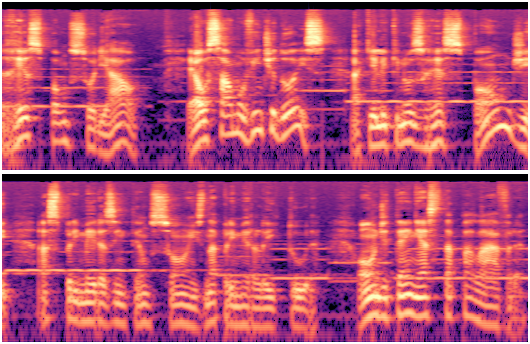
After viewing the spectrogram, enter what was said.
responsorial é o Salmo 22, aquele que nos responde às primeiras intenções na primeira leitura, onde tem esta palavra:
